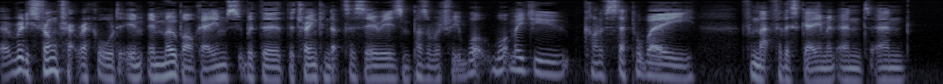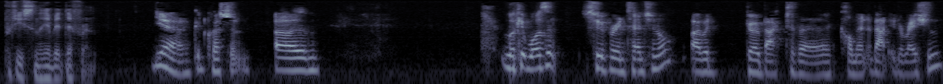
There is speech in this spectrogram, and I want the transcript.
a- a really strong track record in, in mobile games with the, the Train Conductor series and Puzzle Retreat. What what made you kind of step away from that for this game and and, and produce something a bit different? Yeah, good question. Um, look, it wasn't super intentional. I would go back to the comment about iteration.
